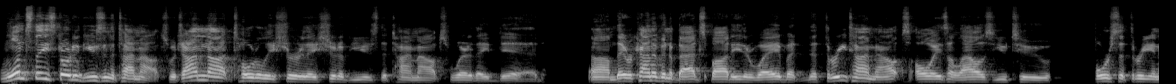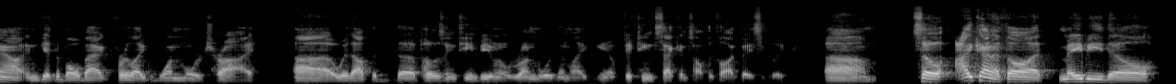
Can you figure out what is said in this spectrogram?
once they started using the timeouts, which I'm not totally sure they should have used the timeouts where they did. Um, they were kind of in a bad spot either way, but the three timeouts always allows you to force a three and out and get the ball back for like one more try uh, without the, the opposing team being able to run more than like, you know, 15 seconds off the clock, basically. Um, so I kind of thought maybe they'll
